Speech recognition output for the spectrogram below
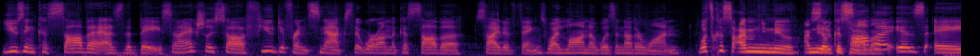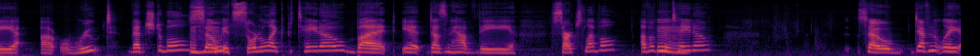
using cassava as the base. And I actually saw a few different snacks that were on the cassava side of things. Wai Lana was another one. What's cassava? I'm new. I'm new So to cassava. cassava is a, uh root vegetable, so Mm-hmm. it's sort of like potato, but it doesn't have the starch level of a potato. So definitely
